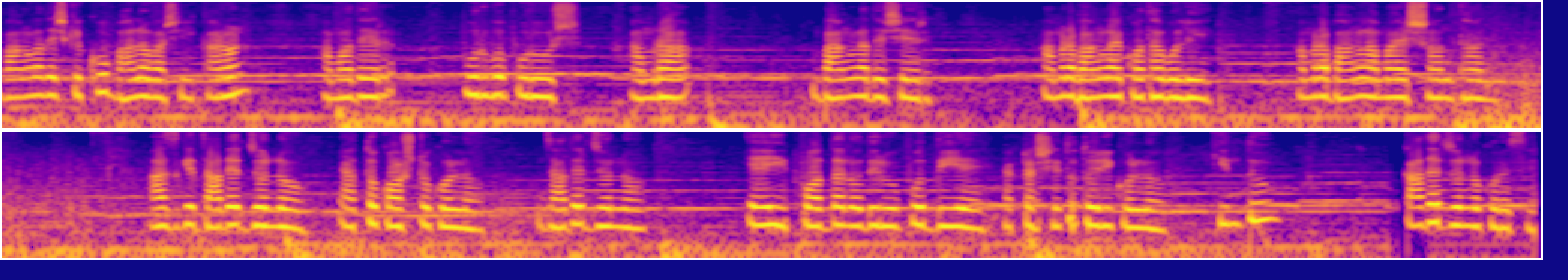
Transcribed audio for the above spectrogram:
বাংলাদেশকে খুব ভালোবাসি, কারণ আমাদের পূর্বপুরুষ, আমরা বাংলাদেশের, আমরা বাংলায় কথা বলি, আমরা বাংলা মায়ের সন্তান। আজকে যাদের জন্য এত কষ্ট করল, যাদের জন্য এই পদ্মা নদীর উপর দিয়ে একটা সেতু তৈরি করল, কিন্তু কাদের জন্য করেছে?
